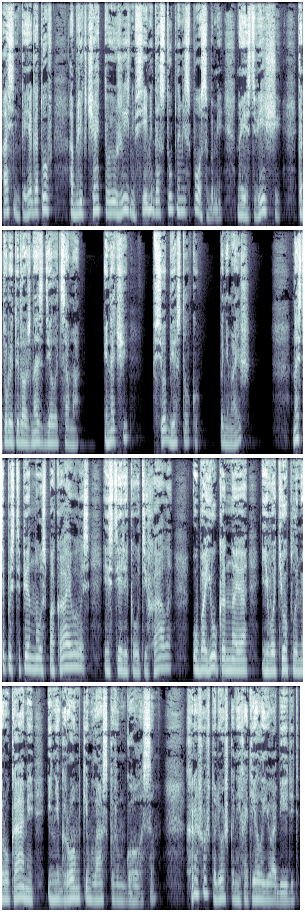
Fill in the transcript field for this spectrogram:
Асенька, я готов облегчать твою жизнь всеми доступными способами, но есть вещи, которые ты должна сделать сама. Иначе все без толку, понимаешь? Настя постепенно успокаивалась, истерика утихала, убаюканная его теплыми руками и негромким ласковым голосом. Хорошо, что Лешка не хотел ее обидеть.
